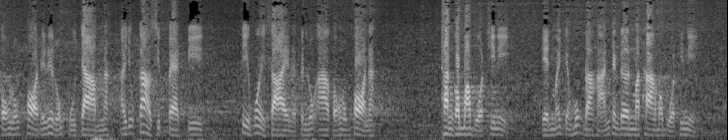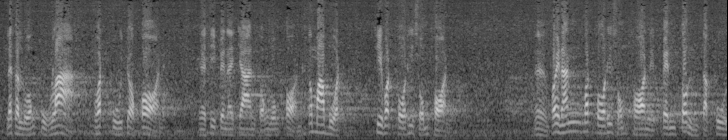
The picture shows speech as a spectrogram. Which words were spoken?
ของหลวงพ่อเดี๋ยวนี้หลวงปู่จามนะอายุ 98 ปีที่ห้วยทรายเนะ่ยเป็นหลวงอาของหลวงพ่อนะท่านก็มาบวชที่นี่ เห็นไหมจังมุกดาหารจังเดินมาทางมาบวชที่นี่ แล้วก็หลวงปู่ล่าวัดปู่เจ้าก้อนเนี่ยที่เป็นอาจารย์ของหลวงพ่อก็มาบวชที่วัดโพธิสมพรเพราะนั้นวัดโพธิสมพรเนี่ยเป็นต้นตระกูล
